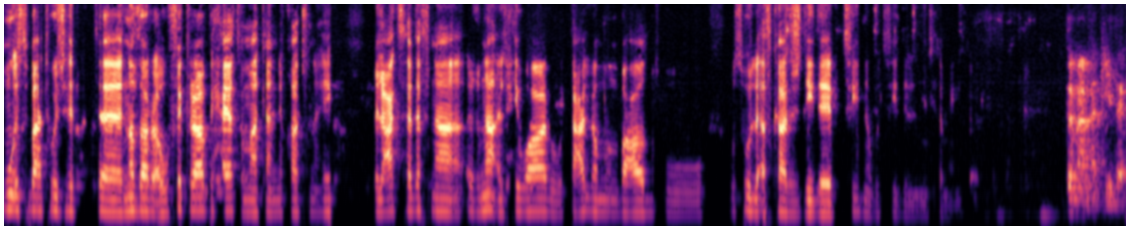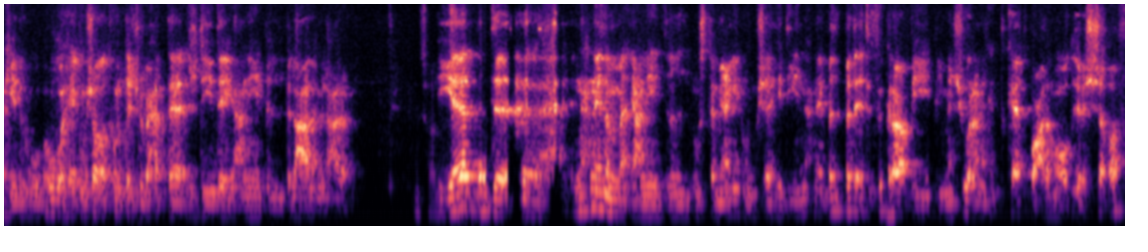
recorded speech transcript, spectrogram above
مو إثبات وجهة آه، نظر أو فكرة بحياته ما كان نقاشنا هيك. بالعكس هدفنا إغناء الحوار والتعلم من بعض ووصول لأفكار جديدة بتفيدنا وبتفيد المستمعين. تمام أكيد أكيد. هو هو هيك وان شاء الله تكون تجربة حتى جديدة يعني بالعالم العربي. ان اياد آه، نحن لما يعني للمستمعين والمشاهدين نحن بدأت الفكرة بمنشور أنا كنت كاتبه على مواضيع الشغف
